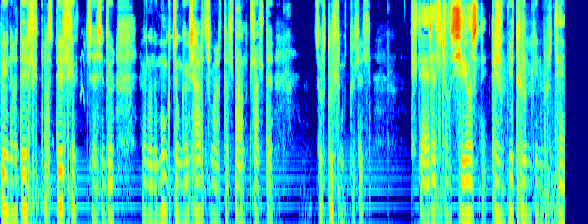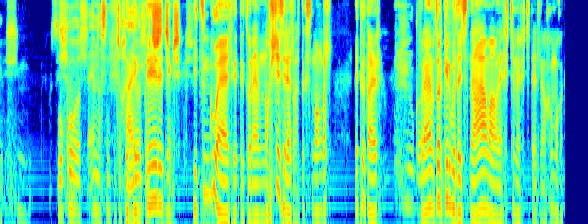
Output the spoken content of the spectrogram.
би энийгээ дээрлэх бас дээрлэхийн шашин зүр яг нэг мөнгө зөнгө шаардж мартал дарамтлаа л тийм зүрдүүлж мөрдүүлээл. Гэхдээ арай л жоохон сериус нэг. Тийм эд хөрөнгөний бүр Тийм. их юм. Үгүй бол амь насанд нь жоохон аюул учирч юм шиг. Эзэнгүү айл гэдэг зүгээр амар новшин сериал гардаг гэсэн Монгол. Мэдгүй та хоёр. Бүр амар зур гэр бүл ээжсэн аав аав нархич мархич тэгэл нэг охин мохин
